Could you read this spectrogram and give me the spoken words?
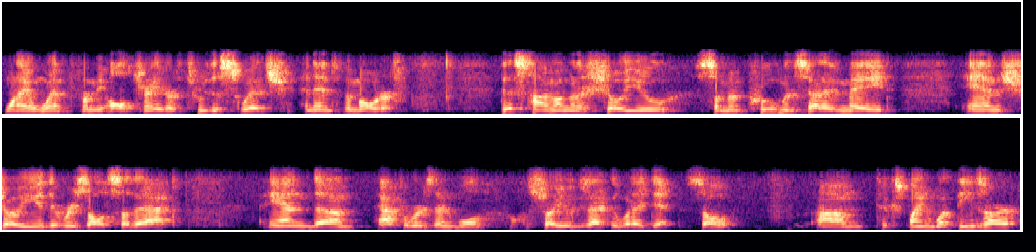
when I went from the alternator through the switch and into the motor. This time I'm going to show you some improvements that I've made and show you the results of that. And um, afterwards then we'll I'll show you exactly what I did. So um, to explain what these are,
